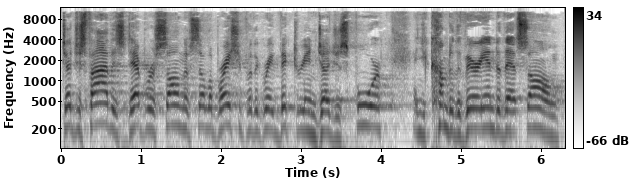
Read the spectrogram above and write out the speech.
Judges 5 is Deborah's song of celebration for the great victory in Judges 4. And you come to the very end of that song,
